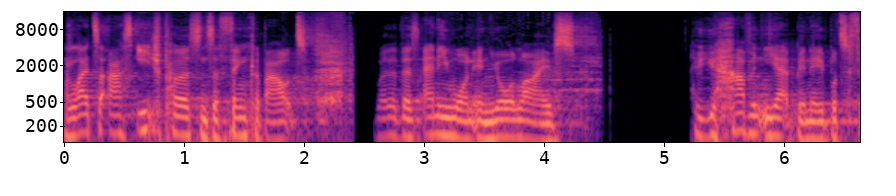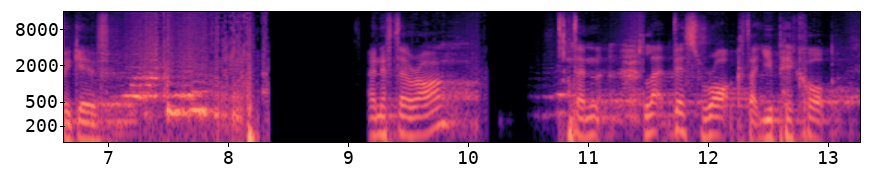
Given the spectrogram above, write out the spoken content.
I'd like to ask each person to think about whether there's anyone in your lives who you haven't yet been able to forgive. And if there are, then let this rock that you pick up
